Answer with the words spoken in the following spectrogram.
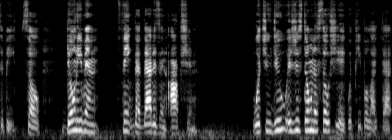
to be. So, don't even think that that is an option. What you do is just don't associate with people like that.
